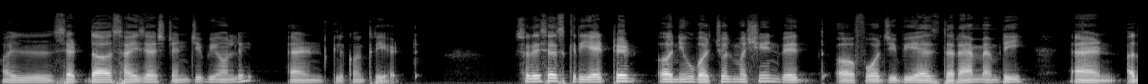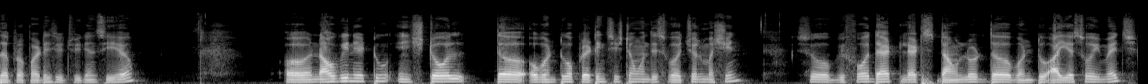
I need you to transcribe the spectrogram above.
I'll set the size as 10 GB only and click on create. So this has created a new virtual machine with uh, 4 GB as the RAM memory and other properties which we can see here. Uh, now we need to install the Ubuntu operating system on this virtual machine. So before that let's download the Ubuntu ISO image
